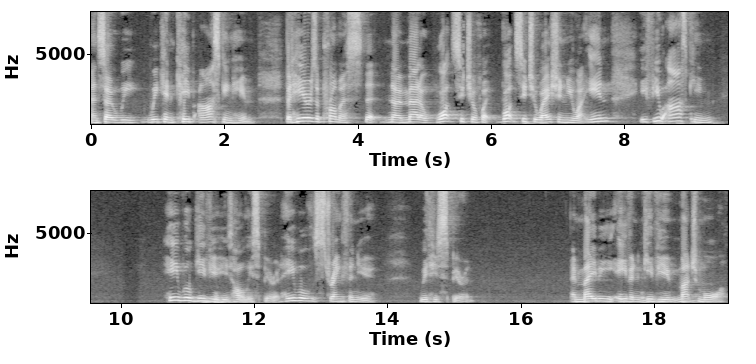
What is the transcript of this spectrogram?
And so we, we can keep asking Him. But here is a promise that no matter what, situa- what situation you are in, if you ask Him, He will give you His Holy Spirit. He will strengthen you with His Spirit. And maybe even give you much more.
